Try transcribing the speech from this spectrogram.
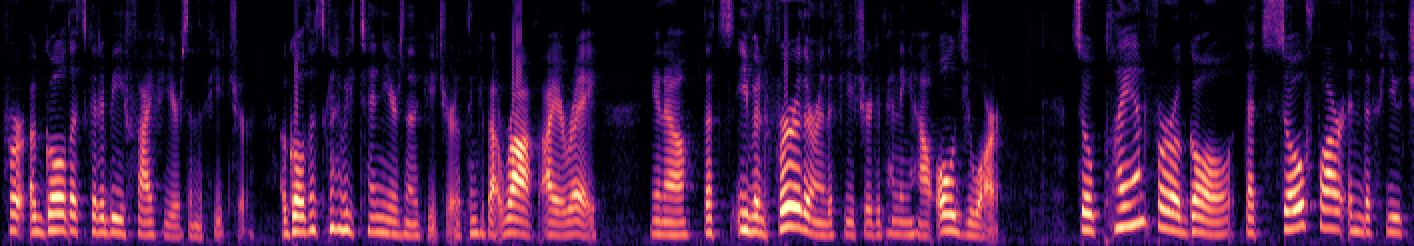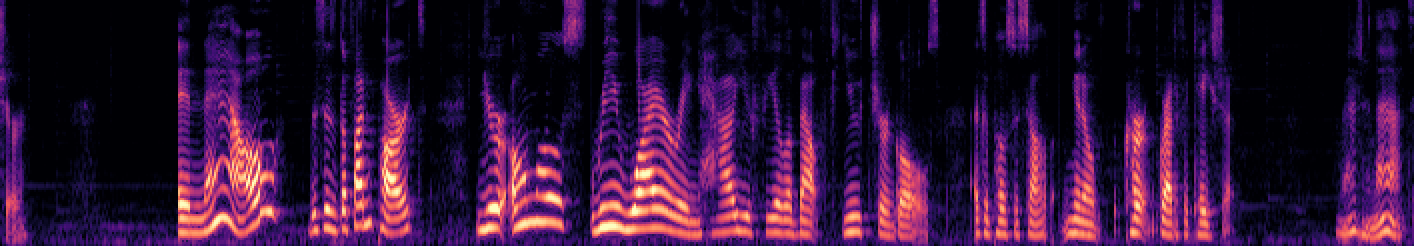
for a goal that's going to be 5 years in the future. A goal that's going to be 10 years in the future. Think about Roth IRA, you know, that's even further in the future depending how old you are. So plan for a goal that's so far in the future. And now, this is the fun part, you're almost rewiring how you feel about future goals as opposed to self, you know, current gratification. Imagine that.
